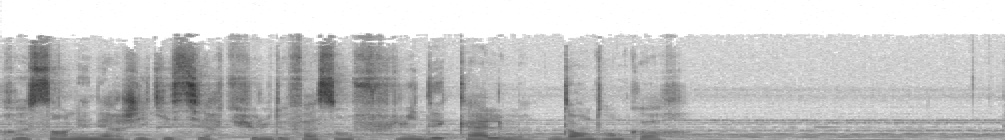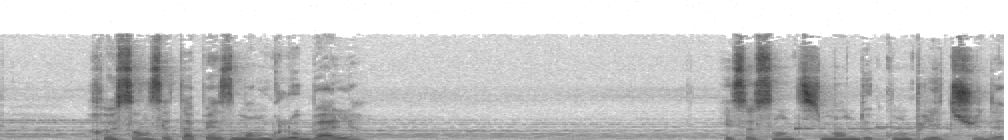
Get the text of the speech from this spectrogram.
Ressens l'énergie qui circule de façon fluide et calme dans ton corps. Ressens cet apaisement global et ce sentiment de complétude.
